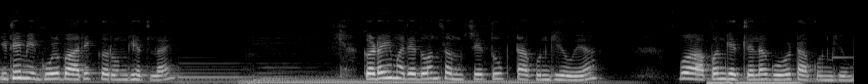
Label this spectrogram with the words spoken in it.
इथे मी गुळ बारीक करून घेतलाय. कढईमध्ये दोन चमचे तूप टाकून घेऊया व आपण घेतलेला गुळ टाकून घेऊ.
